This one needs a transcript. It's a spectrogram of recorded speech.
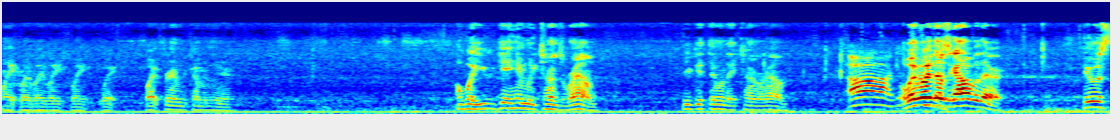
Wait, wait, wait, wait, wait, wait. Wait for him to come in here. Oh, wait, you can get him when he turns around. You get them when they turn around. Ah, Oh, wait, wait, there's a guy over there. He was.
